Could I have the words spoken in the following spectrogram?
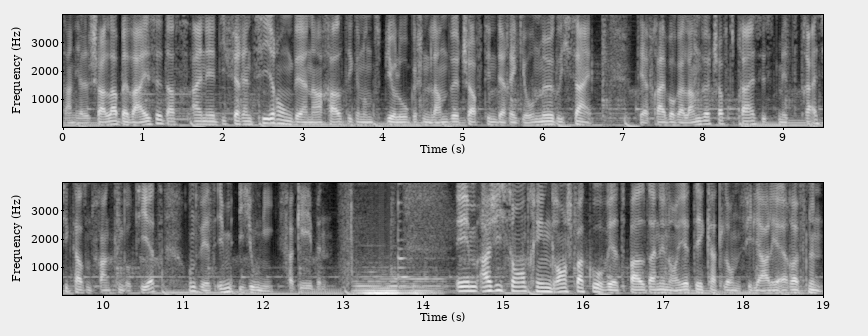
Daniel Schaller beweise, dass eine Differenzierung der nachhaltigen und biologischen Landwirtschaft in der Region möglich sei. Der Freiburger Landwirtschaftspreis ist mit 30.000 Franken dotiert und wird im Juni vergeben. Im Agicentre in Grand Spaco wird bald eine neue Decathlon-Filiale eröffnen.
